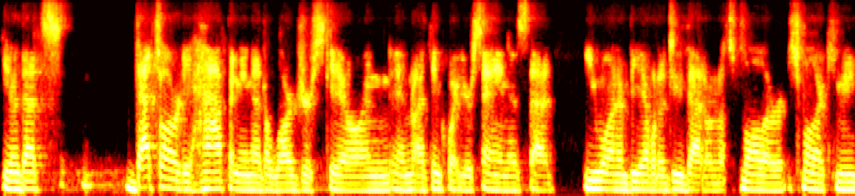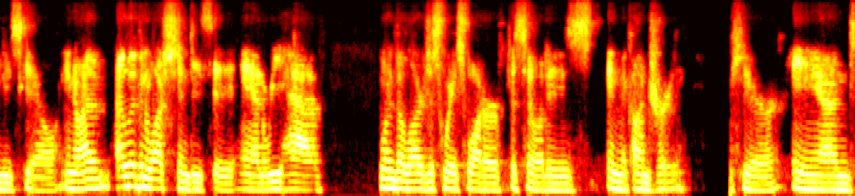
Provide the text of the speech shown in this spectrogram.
you know, that's that's already happening at a larger scale, and and I think what you're saying is that you want to be able to do that on a smaller smaller community scale. You know, I I live in Washington D.C. and we have one of the largest wastewater facilities in the country here, and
